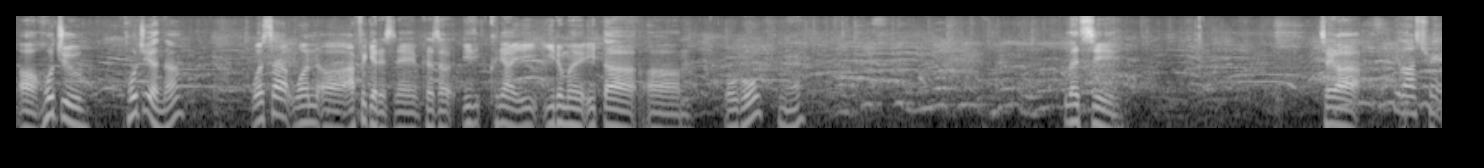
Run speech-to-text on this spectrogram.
어, 호주 호주였나? What's that one? Uh, I forget his name. 그래서 이, 그냥 이 이름을 이따 um, 오고 네. Let's see. 제가 You lost train.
